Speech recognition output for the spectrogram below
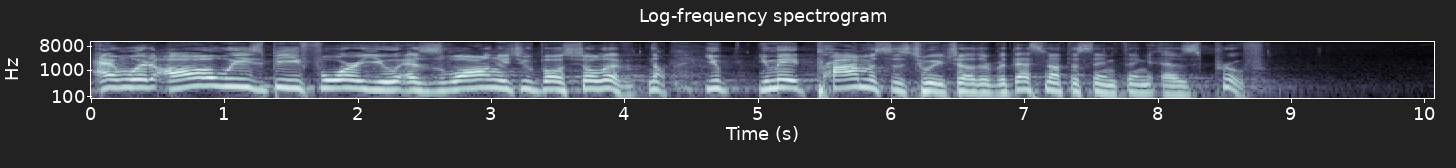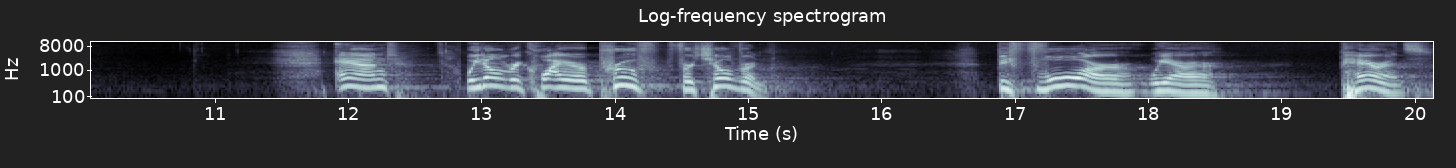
and would always be for you as long as you both shall live. No, you, you made promises to each other, but that's not the same thing as proof. And we don't require proof for children. Before we are parents,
